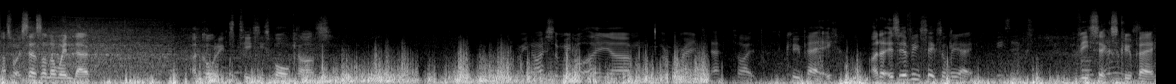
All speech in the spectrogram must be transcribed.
That's what it says on the window, according to TC Sport Cars. Pretty nice, and we got a, um, a red F-Type coupe. I don't, is it a V6 or V8? V6. V6 coupe,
